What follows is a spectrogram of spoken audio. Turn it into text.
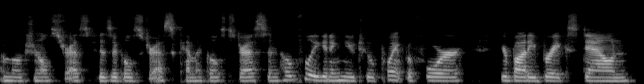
emotional stress, physical stress, chemical stress, and hopefully getting you to a point before your body breaks down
